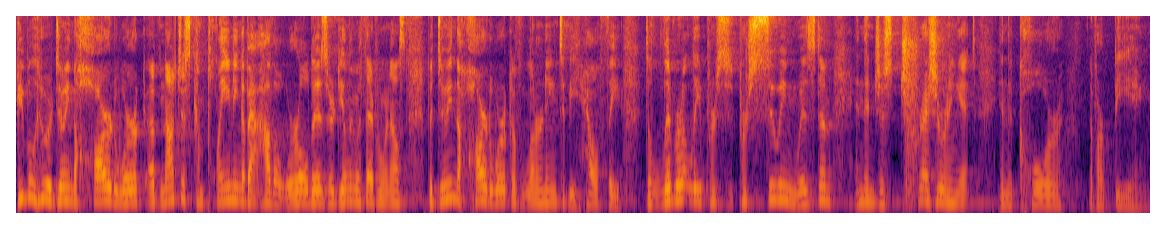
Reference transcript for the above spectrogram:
People who are doing the hard work of not just complaining about how the world is or dealing with everyone else, but doing the hard work of learning to be healthy, deliberately pursuing wisdom, and then just treasuring it in the core of our being.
